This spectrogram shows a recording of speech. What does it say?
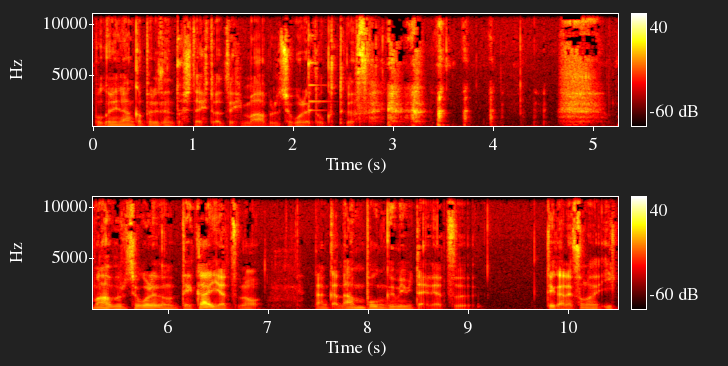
僕になんかプレゼントしたい人はぜひマーブルチョコレート送ってください。マーブルチョコレートのでかいやつの、なんか何本組みたいなやつ。てかね、その1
